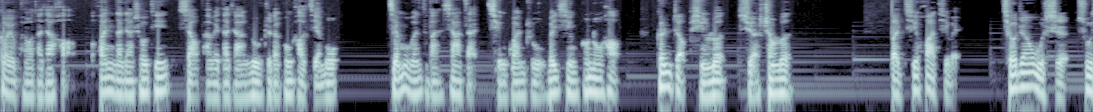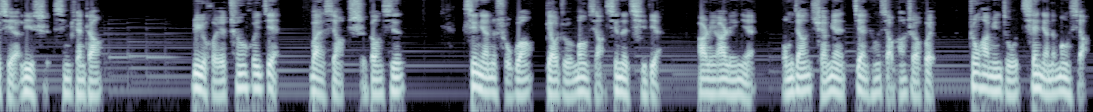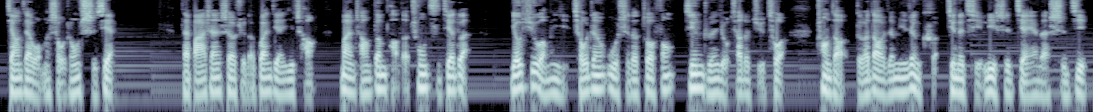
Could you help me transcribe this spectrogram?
各位朋友，大家好，欢迎大家收听小潘为大家录制的公考节目。节目文字版下载，请关注微信公众号“跟着评论学申论”。本期话题为“求真务实，书写历史新篇章”。绿回春晖见，万象始更新。新年的曙光标注梦想新的起点。二零二零年，我们将全面建成小康社会，中华民族千年的梦想将在我们手中实现。在跋山涉水的关键一程、漫长奔跑的冲刺阶段，有需我们以求真务实的作风、精准有效的举措，创造得到人民认可、经得起历史检验的实际。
